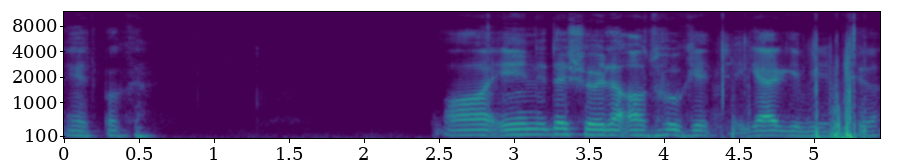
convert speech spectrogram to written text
Evet bakın. Aa elini de şöyle aduket çeker gibi yapıyor.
